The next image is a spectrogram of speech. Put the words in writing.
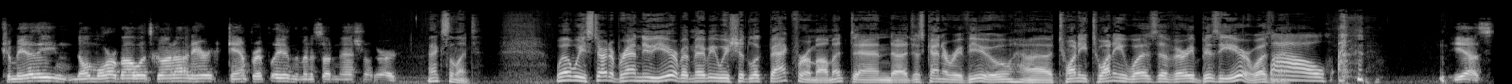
community know more about what's going on here at Camp Ripley and the Minnesota National Guard. Excellent. Well, we start a brand new year, but maybe we should look back for a moment and uh, just kind of review. Uh, 2020 was a very busy year, wasn't wow. it? Wow. Yes,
